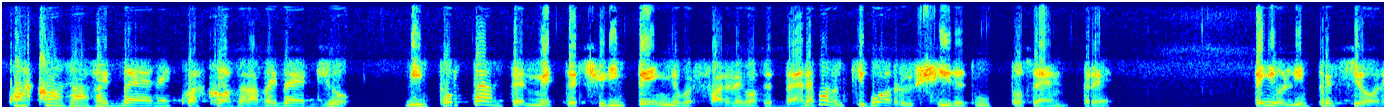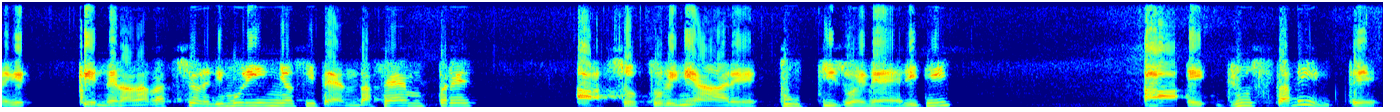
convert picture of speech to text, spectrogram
qualcosa la fai bene, qualcosa la fai peggio. L'importante è metterci l'impegno per fare le cose bene, poi non ti può riuscire tutto sempre. E io ho l'impressione che, che nella narrazione di Mourinho si tenda sempre a sottolineare tutti i suoi meriti, a, e giustamente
